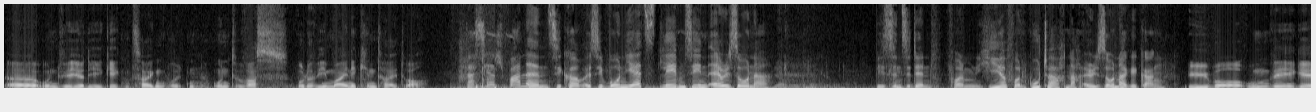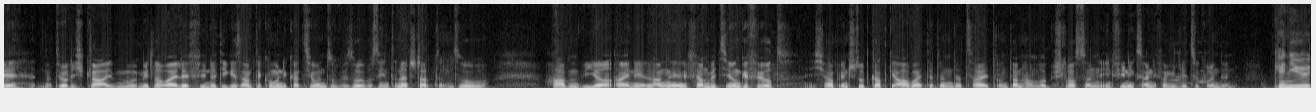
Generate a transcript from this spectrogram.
äh, und wir ihr die Gegend zeigen wollten und was oder wie meine Kindheit war. Das ist ja spannend. Sie, kommen, Sie wohnen jetzt, leben Sie in Arizona? Ja, wie sind Sie denn von hier, von Gutach nach Arizona gegangen? Über Umwege, natürlich klar, mittlerweile findet die gesamte Kommunikation sowieso übers Internet statt und so haben wir eine lange Fernbeziehung geführt. Ich habe in Stuttgart gearbeitet in der Zeit und dann haben wir beschlossen, in Phoenix eine Familie zu gründen. Can you,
